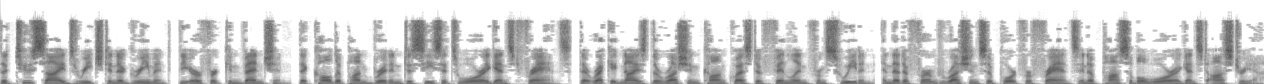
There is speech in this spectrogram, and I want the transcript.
The two sides reached an agreement, the Erfurt Convention, that called upon Britain to cease its war against France, that recognized the Russian conquest of Finland from Sweden, and that affirmed Russian support for France in a possible war against Austria,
